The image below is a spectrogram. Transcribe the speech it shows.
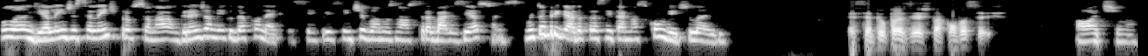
O Lang, além de excelente profissional, é um grande amigo da Conecta, sempre incentivando os nossos trabalhos e ações. Muito obrigada por aceitar nosso convite, Lang. É sempre um prazer estar com vocês. Ótimo.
